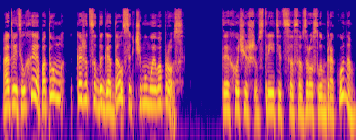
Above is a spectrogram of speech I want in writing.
— ответил Хэ, а потом, кажется, догадался, к чему мой вопрос. «Ты хочешь встретиться со взрослым драконом?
